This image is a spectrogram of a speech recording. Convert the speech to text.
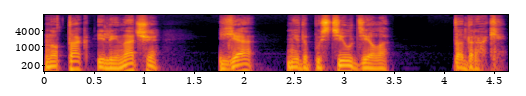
Но так или иначе, я не допустил дела до драки.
